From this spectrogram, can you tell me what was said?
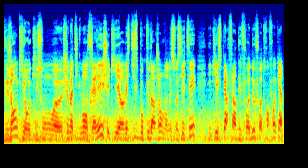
des gens qui, qui sont euh, schématiquement très riches et qui investissent beaucoup d'argent dans des sociétés et qui espèrent faire des x2, x3, x4,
